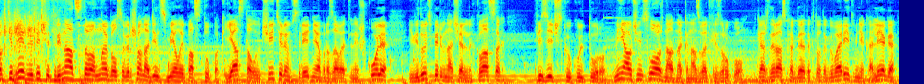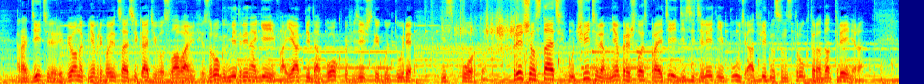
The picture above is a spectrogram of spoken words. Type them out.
В октябре 2013 мной был совершен один смелый поступок. Я стал учителем в средней образовательной школе и веду теперь в начальных классах физическую культуру. Меня очень сложно, однако, назвать физруком. Каждый раз, когда это кто-то говорит, мне коллега, родитель, ребенок, мне приходится осекать его словами. Физрук Дмитрий Нагеев, а я педагог по физической культуре и спорту. Прежде чем стать учителем, мне пришлось пройти десятилетний путь от фитнес-инструктора до тренера.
